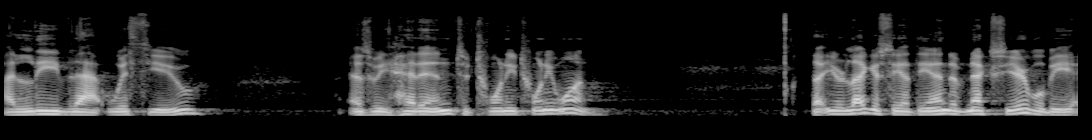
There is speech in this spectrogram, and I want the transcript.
I leave that with you as we head into 2021. That your legacy at the end of next year will be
